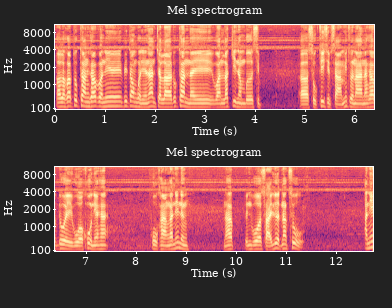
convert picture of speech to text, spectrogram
เอาละครับทุกท่านครับ วันนี้พี่ต้อมคนอย่างนั้นจะลาทุกท่านในวันลัคกี้นัมเบอร์สิบสุกที่สิบสามมิถุนายนนะครับ ด้วยวัวคู่นี้ฮะผูกห่างกันนิดหนึ่งนะครับ เป็นวัวสายเลือดนักสู้ อันนี้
